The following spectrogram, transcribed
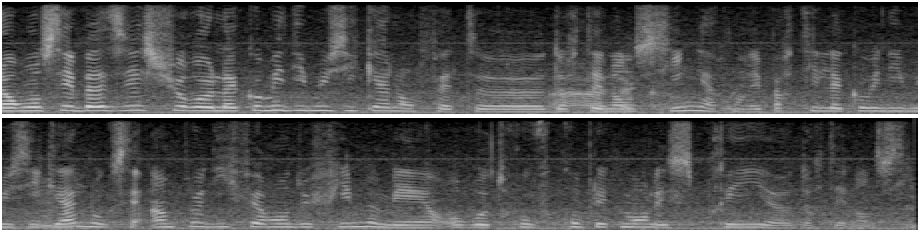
Alors on s'est basé sur euh, la comédie musicale en fait euh, ah, Dancing. On est parti de la comédie musicale, mm. donc c'est un peu différent du film, mais on retrouve complètement l'esprit euh, Dancing.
